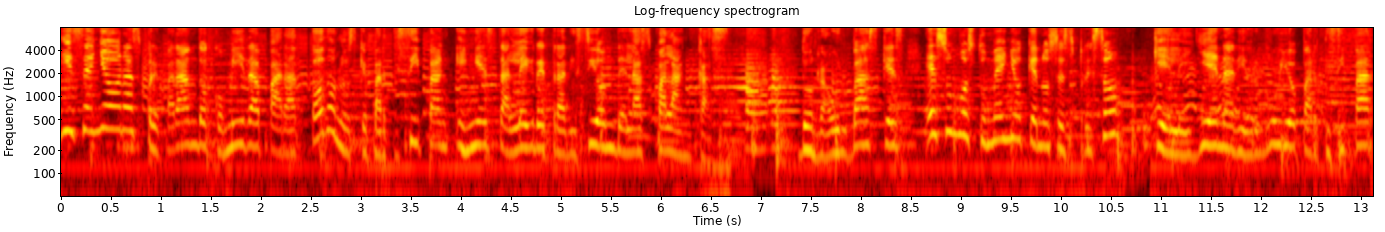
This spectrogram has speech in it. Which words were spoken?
y señoras preparando comida para todos los que participan en esta alegre tradición de las palancas. Don Raúl Vázquez es un ostumeño que nos expresó que le llena de orgullo participar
